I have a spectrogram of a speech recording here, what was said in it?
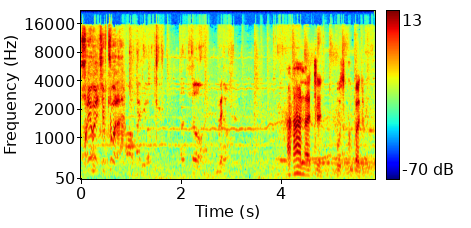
화력을 집중하라. 네. 아나 저 모스크바 좀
